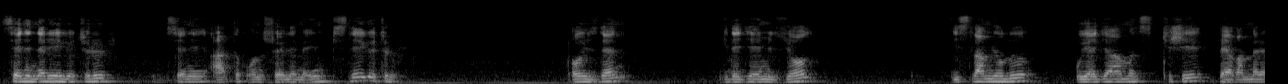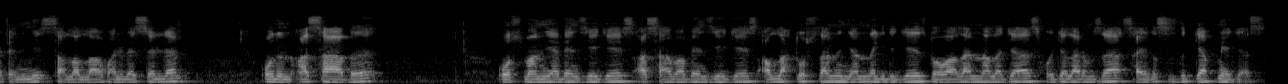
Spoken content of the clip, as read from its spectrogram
seni nereye götürür? Seni artık onu söylemeyin pisliğe götürür. O yüzden gideceğimiz yol İslam yolu uyacağımız kişi Peygamber Efendimiz sallallahu aleyhi ve sellem onun ashabı Osmanlı'ya benzeyeceğiz, ashaba benzeyeceğiz, Allah dostlarının yanına gideceğiz, dualarını alacağız, hocalarımıza saygısızlık yapmayacağız.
